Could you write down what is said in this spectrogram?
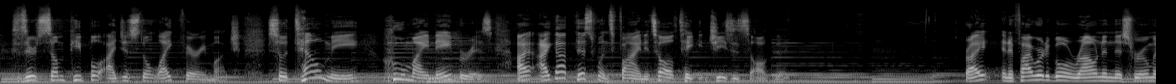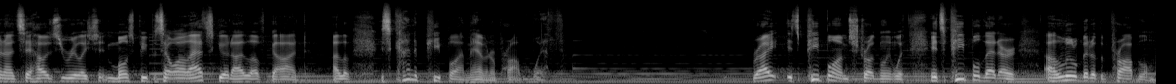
Because there's some people I just don't like very much. So tell me who my neighbor is. I, I got this one's fine. It's all taken, Jesus, all good right? And if I were to go around in this room and I'd say, How's your relationship? Most people say, Well, that's good. I love God. I love it's kind of people I'm having a problem with. Right? It's people I'm struggling with. It's people that are a little bit of the problem.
